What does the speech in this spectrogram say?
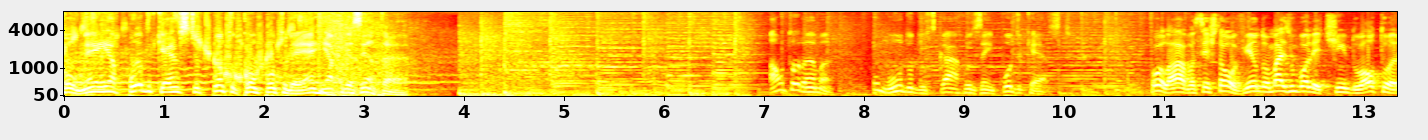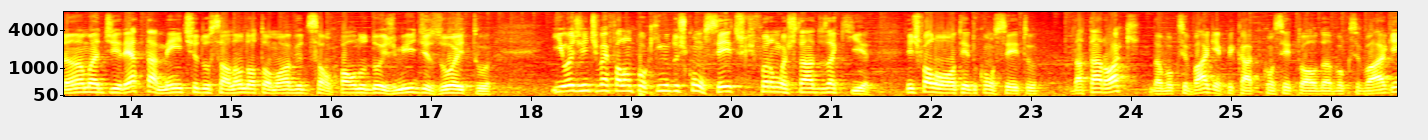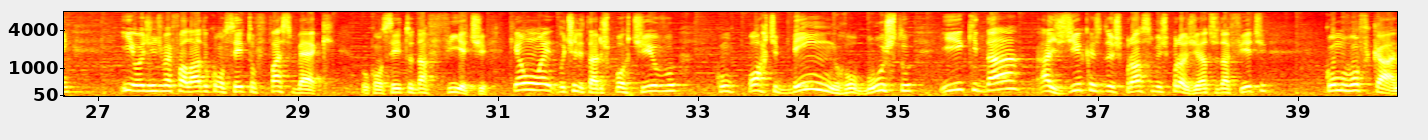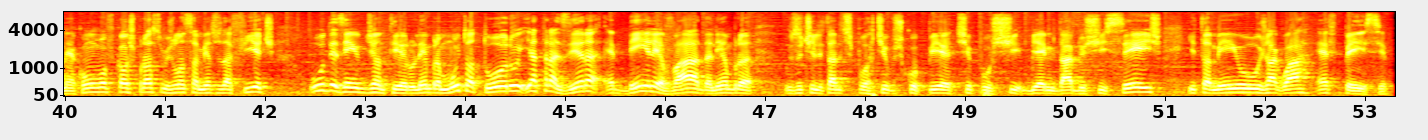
Colmeiapodcast.com.br apresenta Autorama, o mundo dos carros em podcast. Olá, você está ouvindo mais um boletim do Autorama diretamente do Salão do Automóvel de São Paulo 2018. E hoje a gente vai falar um pouquinho dos conceitos que foram mostrados aqui. A gente falou ontem do conceito da Tarok, da Volkswagen, picape conceitual da Volkswagen, e hoje a gente vai falar do conceito Fastback, o conceito da Fiat, que é um utilitário esportivo com porte bem robusto e que dá as dicas dos próximos projetos da Fiat, como vão ficar, né? Como vão ficar os próximos lançamentos da Fiat. O desenho dianteiro lembra muito a Toro e a traseira é bem elevada, lembra os utilitários esportivos coupé tipo BMW X6 e também o Jaguar F-Pace.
